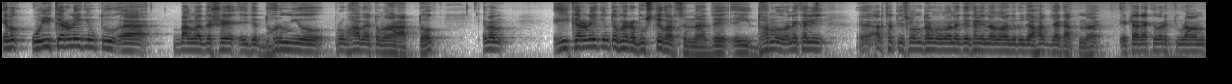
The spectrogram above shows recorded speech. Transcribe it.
এবং ওই কারণেই কিন্তু বাংলাদেশে এই যে ধর্মীয় প্রভাব এত মারাত্মক এবং এই কারণেই কিন্তু আপনারা বুঝতে পারছেন না যে এই ধর্ম মানে খালি অর্থাৎ ইসলাম ধর্ম মানে যে খালি নামাজ, রোজা, হজ, জাকাত না, এটার একেবারে চূড়ান্ত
